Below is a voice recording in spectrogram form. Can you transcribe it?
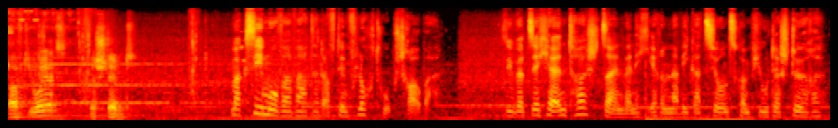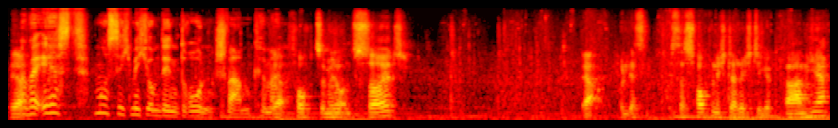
Läuft die Uhr jetzt? Das stimmt. Maximova wartet auf den Fluchthubschrauber. Sie wird sicher enttäuscht sein, wenn ich ihren Navigationscomputer störe. Ja. Aber erst muss ich mich um den Drohnenschwarm kümmern. Ja, 15 Minuten Zeit. Ja, und jetzt ist das hoffentlich der richtige Kran hier.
